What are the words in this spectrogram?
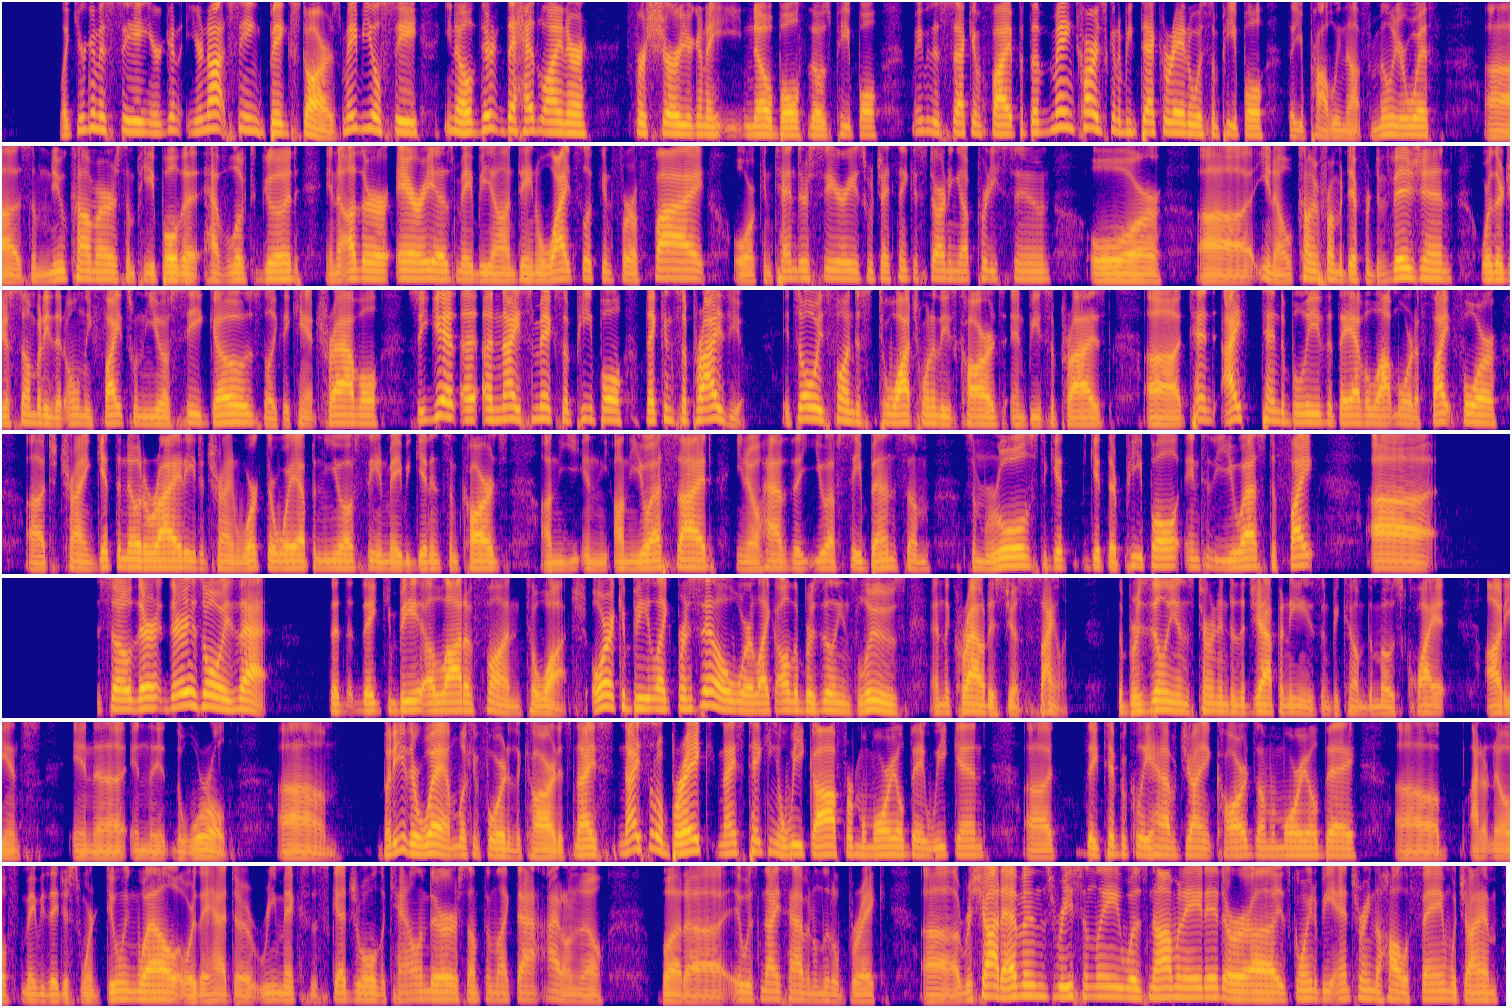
Like you're gonna see, you're gonna, you're not seeing big stars. Maybe you'll see, you know, they're the headliner for sure. You're gonna know both those people. Maybe the second fight, but the main card is gonna be decorated with some people that you're probably not familiar with uh, some newcomers, some people that have looked good in other areas, maybe on Dana White's looking for a fight or contender series, which I think is starting up pretty soon, or uh, you know, coming from a different division, where they're just somebody that only fights when the UFC goes, like they can't travel. So you get a, a nice mix of people that can surprise you. It's always fun to to watch one of these cards and be surprised. Uh, tend I tend to believe that they have a lot more to fight for. Uh, to try and get the notoriety, to try and work their way up in the UFC, and maybe get in some cards on the in on the U.S. side. You know, have the UFC bend some some rules to get get their people into the U.S. to fight. Uh, so there there is always that that they can be a lot of fun to watch, or it could be like Brazil, where like all the Brazilians lose and the crowd is just silent. The Brazilians turn into the Japanese and become the most quiet audience in uh, in the the world. Um, but either way, I'm looking forward to the card. It's nice, nice little break. Nice taking a week off for Memorial Day weekend. Uh, they typically have giant cards on Memorial Day. Uh, I don't know if maybe they just weren't doing well or they had to remix the schedule, the calendar, or something like that. I don't know. But uh, it was nice having a little break. Uh, Rashad Evans recently was nominated or uh, is going to be entering the Hall of Fame, which I am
